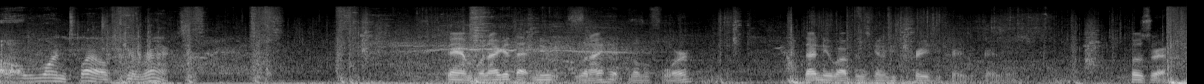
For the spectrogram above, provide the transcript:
Oh, 112, correct. Damn, when I get that new, when I hit level 4, that new weapon is going to be crazy, crazy, crazy. Close the rift.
